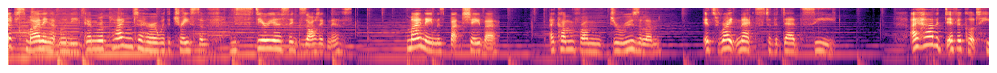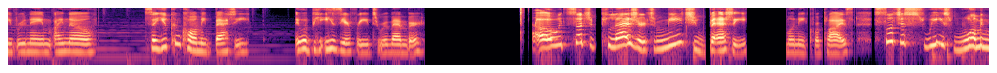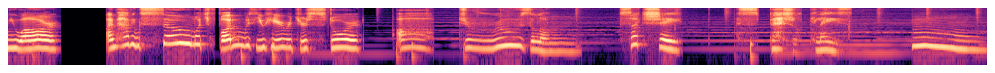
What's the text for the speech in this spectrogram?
Up smiling at Monique and replying to her with a trace of mysterious exoticness. My name is Batsheva. I come from Jerusalem. It's right next to the Dead Sea. I have a difficult Hebrew name, I know, so you can call me Betty. It would be easier for you to remember. Oh, it's such a pleasure to meet you, Betty, Monique replies. Such a sweet woman you are. I'm having so much fun with you here at your store. Ah, oh, Jerusalem. Such a, a special place. Hmm.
